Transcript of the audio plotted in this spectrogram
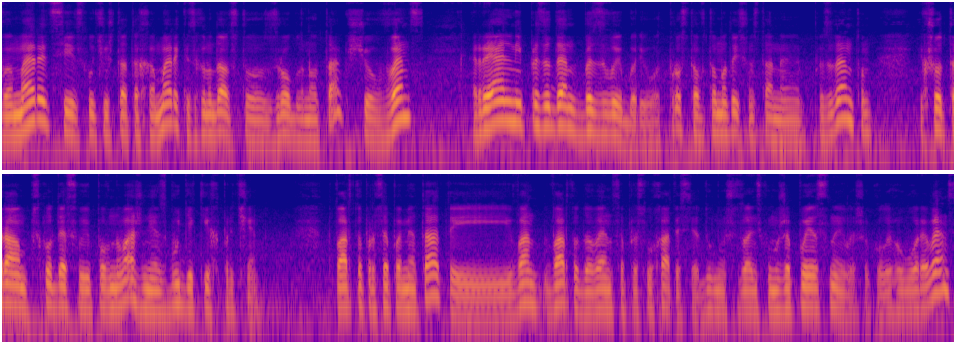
В Америці, в Сполучених Штатах Америки, законодавство зроблено так, що Венс реальний президент без виборів. От просто автоматично стане президентом, якщо Трамп складе свої повноваження з будь-яких причин. Варто про це пам'ятати, і варто до Венса прислухатися. Думаю, що Зеленському вже пояснили, що коли говорить Венс,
